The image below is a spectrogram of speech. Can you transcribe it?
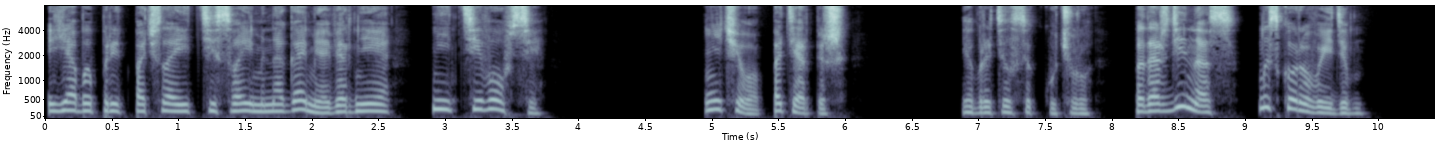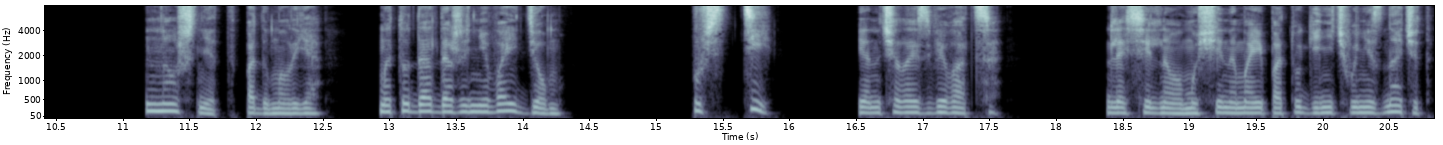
«Я бы предпочла идти своими ногами, а вернее, не идти вовсе». «Ничего, потерпишь». Я обратился к кучеру. «Подожди нас, мы скоро выйдем». «Ну уж нет», — подумал я, — «мы туда даже не войдем». «Пусти!» — я начала извиваться. Для сильного мужчины мои потуги ничего не значат,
